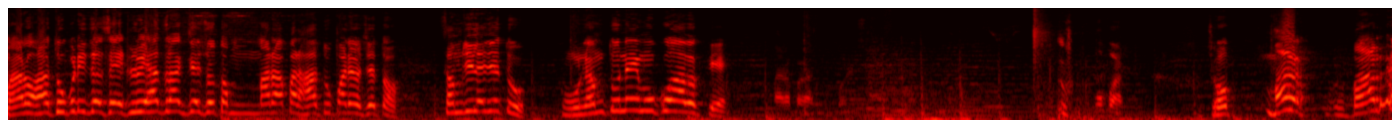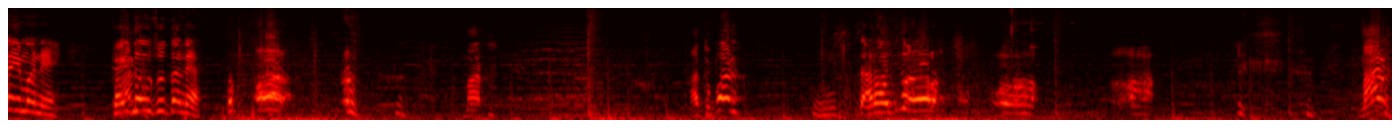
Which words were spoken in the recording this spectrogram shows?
મારો હાથ ઉપડી જશે એટલું યાદ રાખજે જો તો મારા પર હાથ ઉપાડ્યો છે તો. સમજી લેજે તું. હું નમતું નહીં મૂકું આ વખતે. મારા પર ઉપાડ. જો માર માર નહીં મને. કહી દઉં છું તને. માર. હાથ ઉપાડ. તારા ઉપર. માર.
